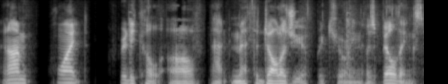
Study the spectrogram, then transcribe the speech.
and I'm quite critical of that methodology of procuring those buildings.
